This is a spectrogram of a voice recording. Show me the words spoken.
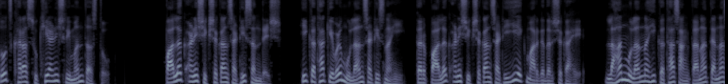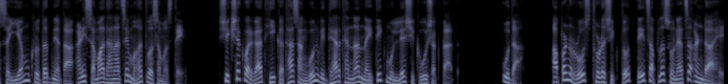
तोच खरा सुखी आणि श्रीमंत असतो. पालक आणि शिक्षकांसाठी संदेश. ही कथा केवळ मुलांसाठीच नाही तर पालक आणि शिक्षकांसाठीही एक मार्गदर्शक आहे. लहान मुलांना ही कथा सांगताना त्यांना संयम कृतज्ञता आणि समाधानाचे महत्त्व समजते. शिक्षक वर्गात ही कथा सांगून विद्यार्थ्यांना नैतिक मूल्य शिकवू शकतात. उदा. आपण रोज थोडं शिकतो तेच आपलं सोन्याचं अंड आहे.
